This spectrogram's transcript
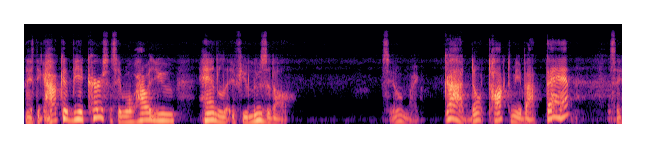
And they think, how could it be a curse? I say, well, how will you handle it if you lose it all? Say, oh my God, don't talk to me about that. I say,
